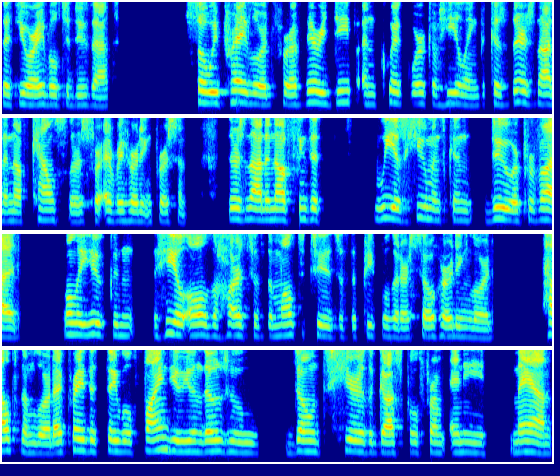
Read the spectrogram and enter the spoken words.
that you are able to do that. So we pray, Lord, for a very deep and quick work of healing because there's not enough counselors for every hurting person. There's not enough things that we as humans can do or provide. Only you can heal all the hearts of the multitudes of the people that are so hurting, Lord. Help them, Lord. I pray that they will find you, even those who don't hear the gospel from any man,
